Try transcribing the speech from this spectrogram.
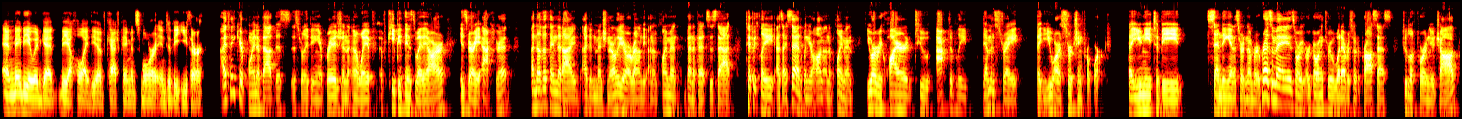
And maybe it would get the whole idea of cash payments more into the ether. I think your point about this this really being a bridge and, and a way of, of keeping things the way they are is very accurate. Another thing that I, I didn't mention earlier around the unemployment benefits is that typically, as I said, when you're on unemployment, you are required to actively demonstrate that you are searching for work, that you need to be sending in a certain number of resumes or, or going through whatever sort of process to look for a new job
